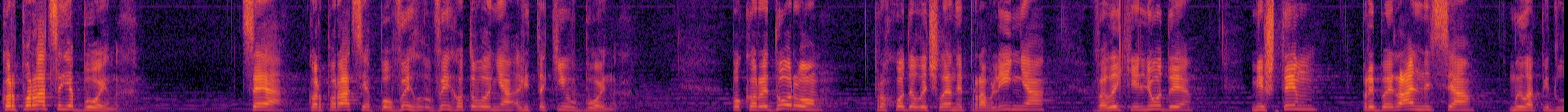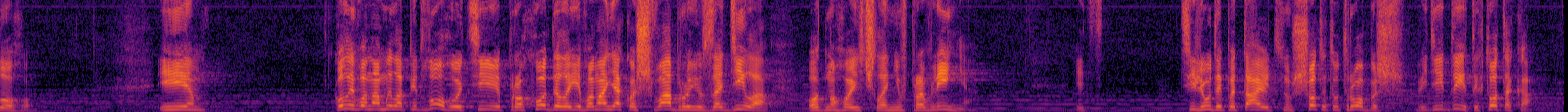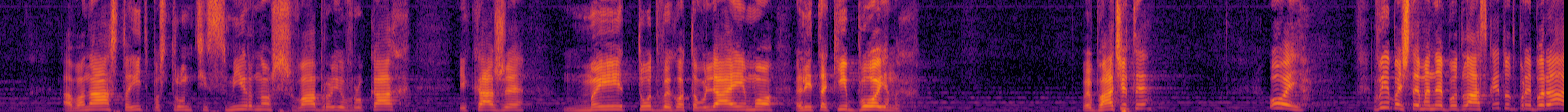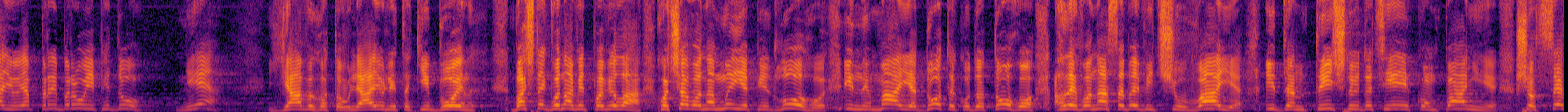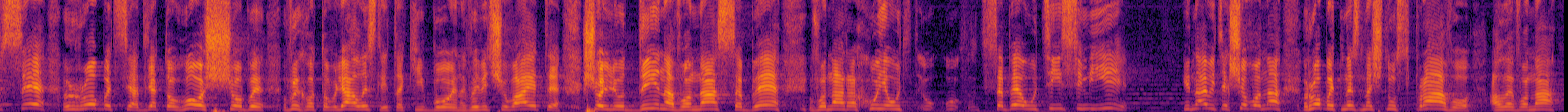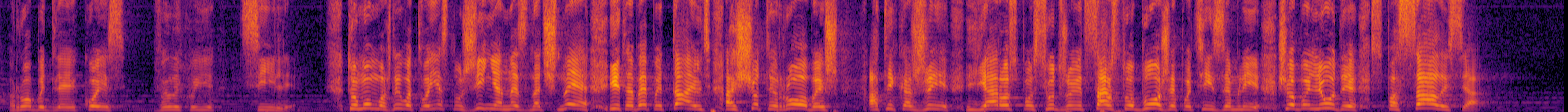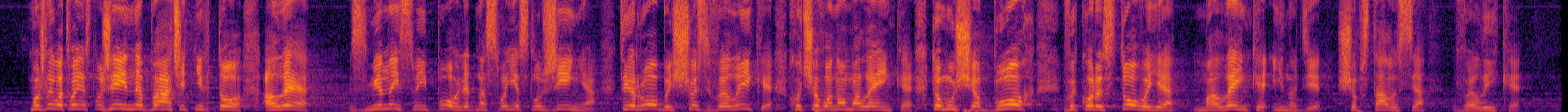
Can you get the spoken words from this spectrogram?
Корпорація Боїнг це корпорація по виготовленню літаків Боїнг. По коридору проходили члени правління, великі люди. Між тим прибиральниця мила підлогу. І коли вона мила підлогу, ці проходили, і вона якось шваброю заділа одного із членів правління. І ці люди питають: ну що ти тут робиш? Відійди, ти хто така? А вона стоїть по струнці смірно, шваброю в руках і каже: Ми тут виготовляємо літаки Боїнг. Ви бачите? Ой, вибачте мене, будь ласка, я тут прибираю, я приберу і піду. Ні. Я виготовляю літаки Боїнг. Бачите, як вона відповіла. Хоча вона миє підлогу і не має дотику до того, але вона себе відчуває ідентичною до цієї компанії, що це все робиться для того, щоб виготовлялись літаки Боїнг. Ви відчуваєте, що людина, вона себе, вона рахує у, у, себе у цій сім'ї. І навіть якщо вона робить незначну справу, але вона робить для якоїсь великої цілі. Тому, можливо, твоє служіння незначне, і тебе питають, а що ти робиш? А ти кажи, я розповсюджую царство Боже по цій землі, щоб люди спасалися. Можливо, твоє служіння не бачить ніхто, але зміни свій погляд на своє служіння. Ти робиш щось велике, хоча воно маленьке, тому що Бог використовує маленьке іноді, щоб сталося велике.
